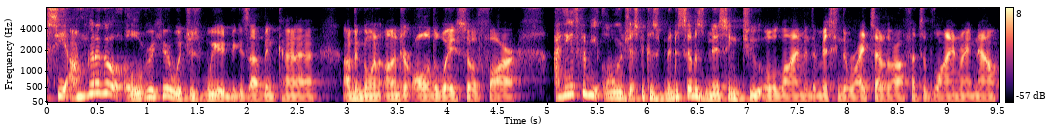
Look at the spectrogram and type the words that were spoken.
See, I'm gonna go over here, which is weird because I've been kind of I've been going under all the way so far. I think it's gonna be over just because Minnesota's missing two O linemen. They're missing the right side of their offensive line right now.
